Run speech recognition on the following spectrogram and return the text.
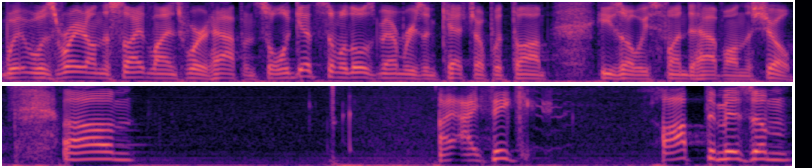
It was right on the sidelines where it happened. So we'll get some of those memories and catch up with Tom. He's always fun to have on the show. Um, I, I think optimism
